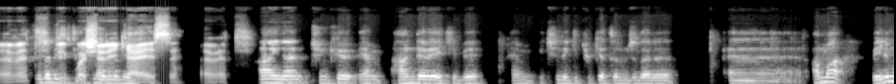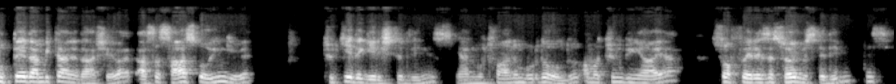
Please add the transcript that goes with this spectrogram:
Evet, Bu da büyük başarı hikayesi. Evet. Aynen çünkü hem Hande ve ekibi hem içindeki Türk yatırımcıları e, ama beni mutlu eden bir tane daha şey var. Aslında SaaS'la oyun gibi Türkiye'de geliştirdiğiniz yani mutfağının burada olduğu ama tüm dünyaya software as a service dediğimiz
